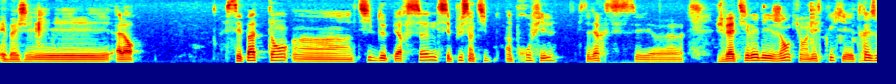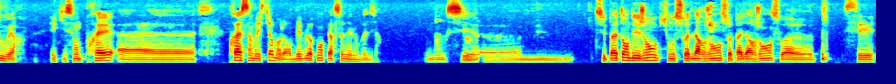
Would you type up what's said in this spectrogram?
Eh ben, j'ai. Alors, c'est pas tant un type de personne, c'est plus un type, un profil. C'est-à-dire que c'est, euh, je vais attirer des gens qui ont un esprit qui est très ouvert et qui sont prêts à, prêts à s'investir dans leur développement personnel, on va dire. Donc c'est, euh, c'est pas tant des gens qui ont soit de l'argent, soit pas d'argent, soit euh, c'est,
